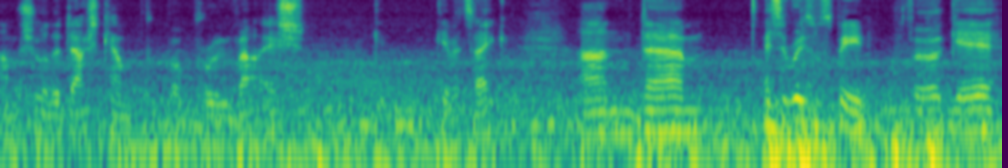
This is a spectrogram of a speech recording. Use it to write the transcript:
I'm sure the dash cam will prove that ish give or take. And um, it's a reasonable speed, third gear,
